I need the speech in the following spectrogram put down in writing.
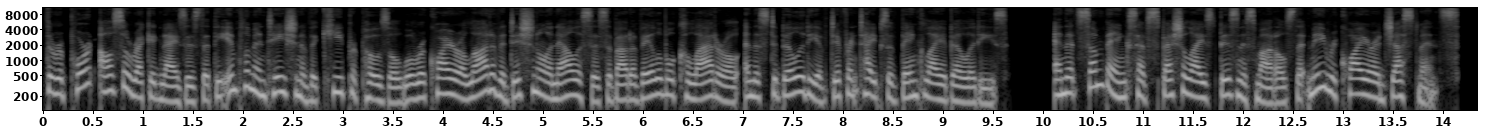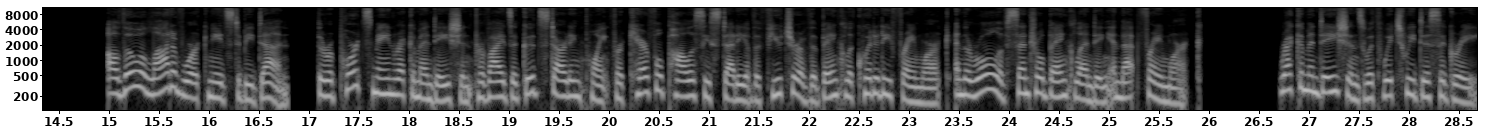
The report also recognizes that the implementation of the key proposal will require a lot of additional analysis about available collateral and the stability of different types of bank liabilities, and that some banks have specialized business models that may require adjustments. Although a lot of work needs to be done, the report's main recommendation provides a good starting point for careful policy study of the future of the bank liquidity framework and the role of central bank lending in that framework. Recommendations with which we disagree.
